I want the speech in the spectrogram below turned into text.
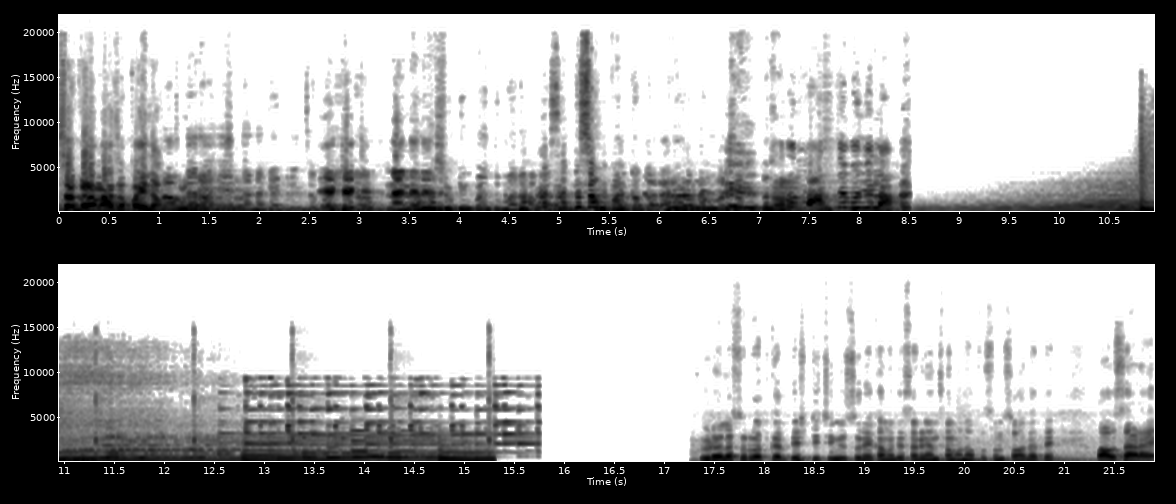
सगळं माझं पहिलं आहे त्यांना कॅटरिंगचं पण येतं. नाही, नाही, त्यांना नाही. शूटिंग पण तुम्हाला हवं असेल तर संपर्क करा नंबर. धरून मारते बघिला व्हिडिओला सुरुवात करते. स्टिचिंग सुरेखामध्ये सगळ्यांचं मनापासून स्वागत आहे. पावसाळा आहे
